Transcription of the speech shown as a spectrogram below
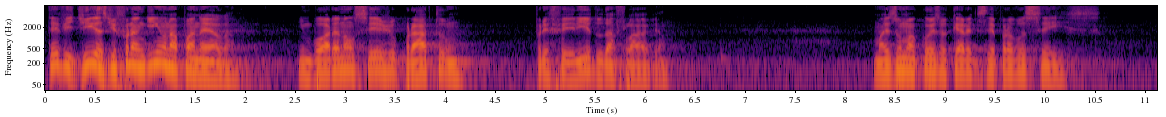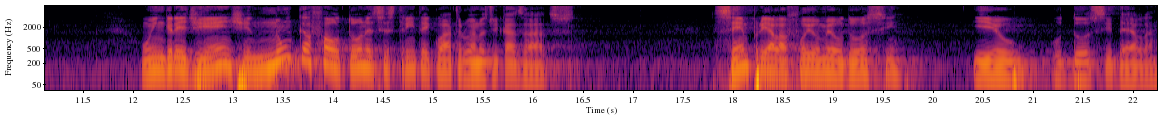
teve dias de franguinho na panela, embora não seja o prato preferido da Flávia. Mas uma coisa eu quero dizer para vocês. Um ingrediente nunca faltou nesses 34 anos de casados. Sempre ela foi o meu doce e eu o doce dela.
